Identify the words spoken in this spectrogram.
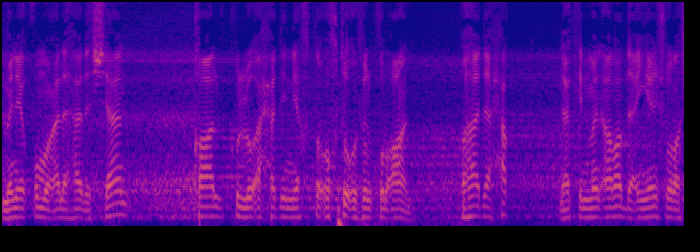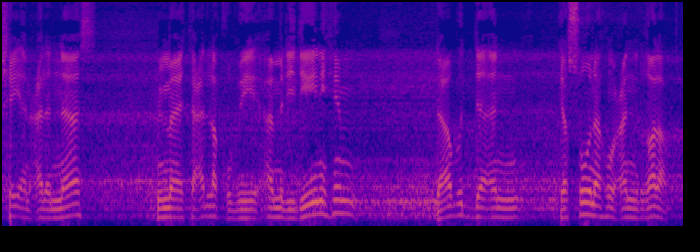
من يقوم على هذا الشأن قال كل أحد يخطئ في القرآن وهذا حق لكن من أراد أن ينشر شيئا على الناس مما يتعلق بأمر دينهم لا بد أن يصونه عن الغلط.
